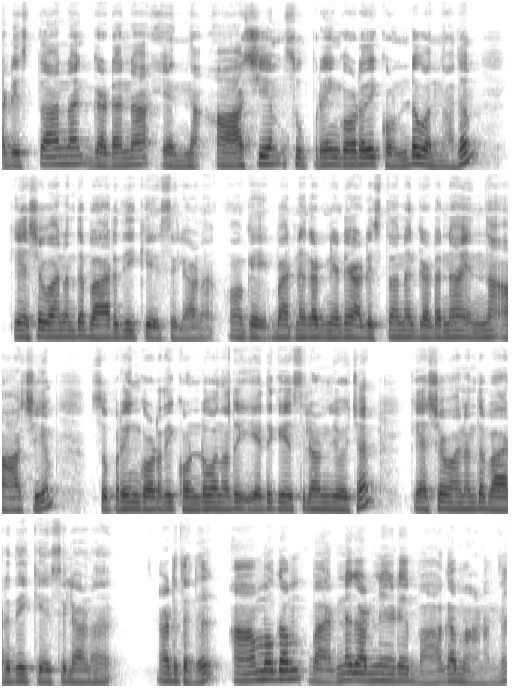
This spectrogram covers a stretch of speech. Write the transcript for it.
അടിസ്ഥാന ഘടന എന്ന ആശയം സുപ്രീം കോടതി കൊണ്ടുവന്നതും കേശവാനന്ദ ഭാരതി കേസിലാണ്. ഓക്കെ ഭരണഘടനയുടെ അടിസ്ഥാന ഘടന എന്ന ആശയം സുപ്രീം കോടതി കൊണ്ടുവന്നത് ഏത് കേസിലാണെന്ന് ചോദിച്ചാൽ കേശവാനന്ദ ഭാരതി കേസിലാണ്. അടുത്തത് ആമുഖം ഭരണഘടനയുടെ ഭാഗമാണെന്ന്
